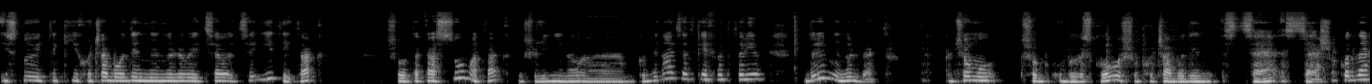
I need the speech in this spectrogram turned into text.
існують такі хоча б один не нульовий, це, це ітий, так? Що така сума, так? Якщо лінійна е, комбінація таких векторів, дорівнює 0 вектор. Причому, щоб обов'язково, щоб хоча б один з це, з цешок одне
